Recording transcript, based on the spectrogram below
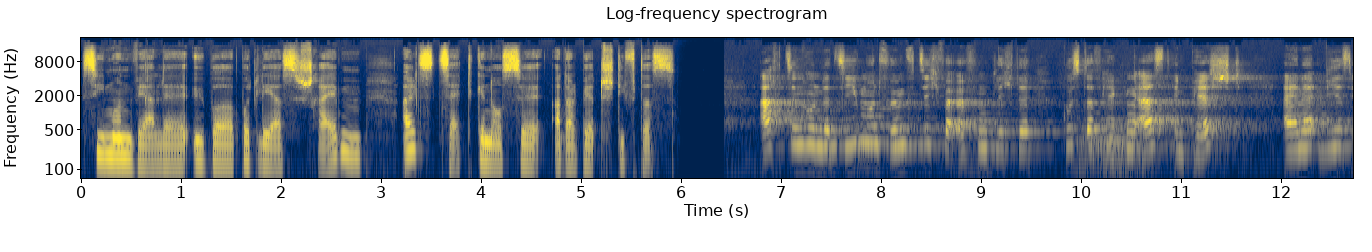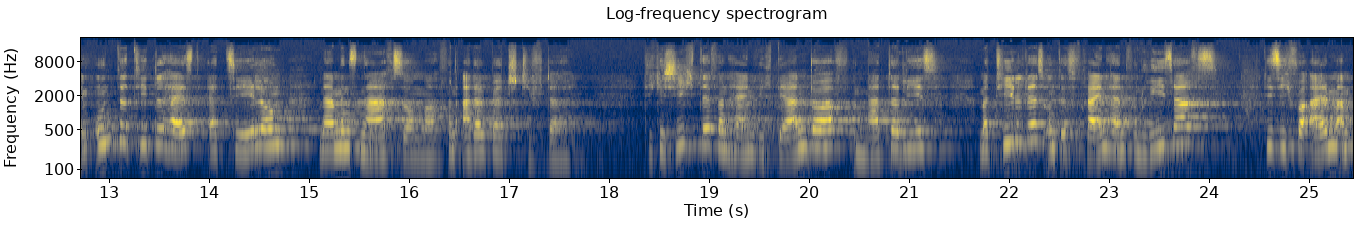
Simon Werle über Baudelaires Schreiben als Zeitgenosse Adalbert Stifters. 1857 veröffentlichte Gustav Heckenast in Pest eine, wie es im Untertitel heißt, Erzählung namens Nachsommer von Adalbert Stifter. Die Geschichte von Heinrich Derndorf und Nathalies, Mathildes und des freien Herrn von Riesachs, die sich vor allem am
